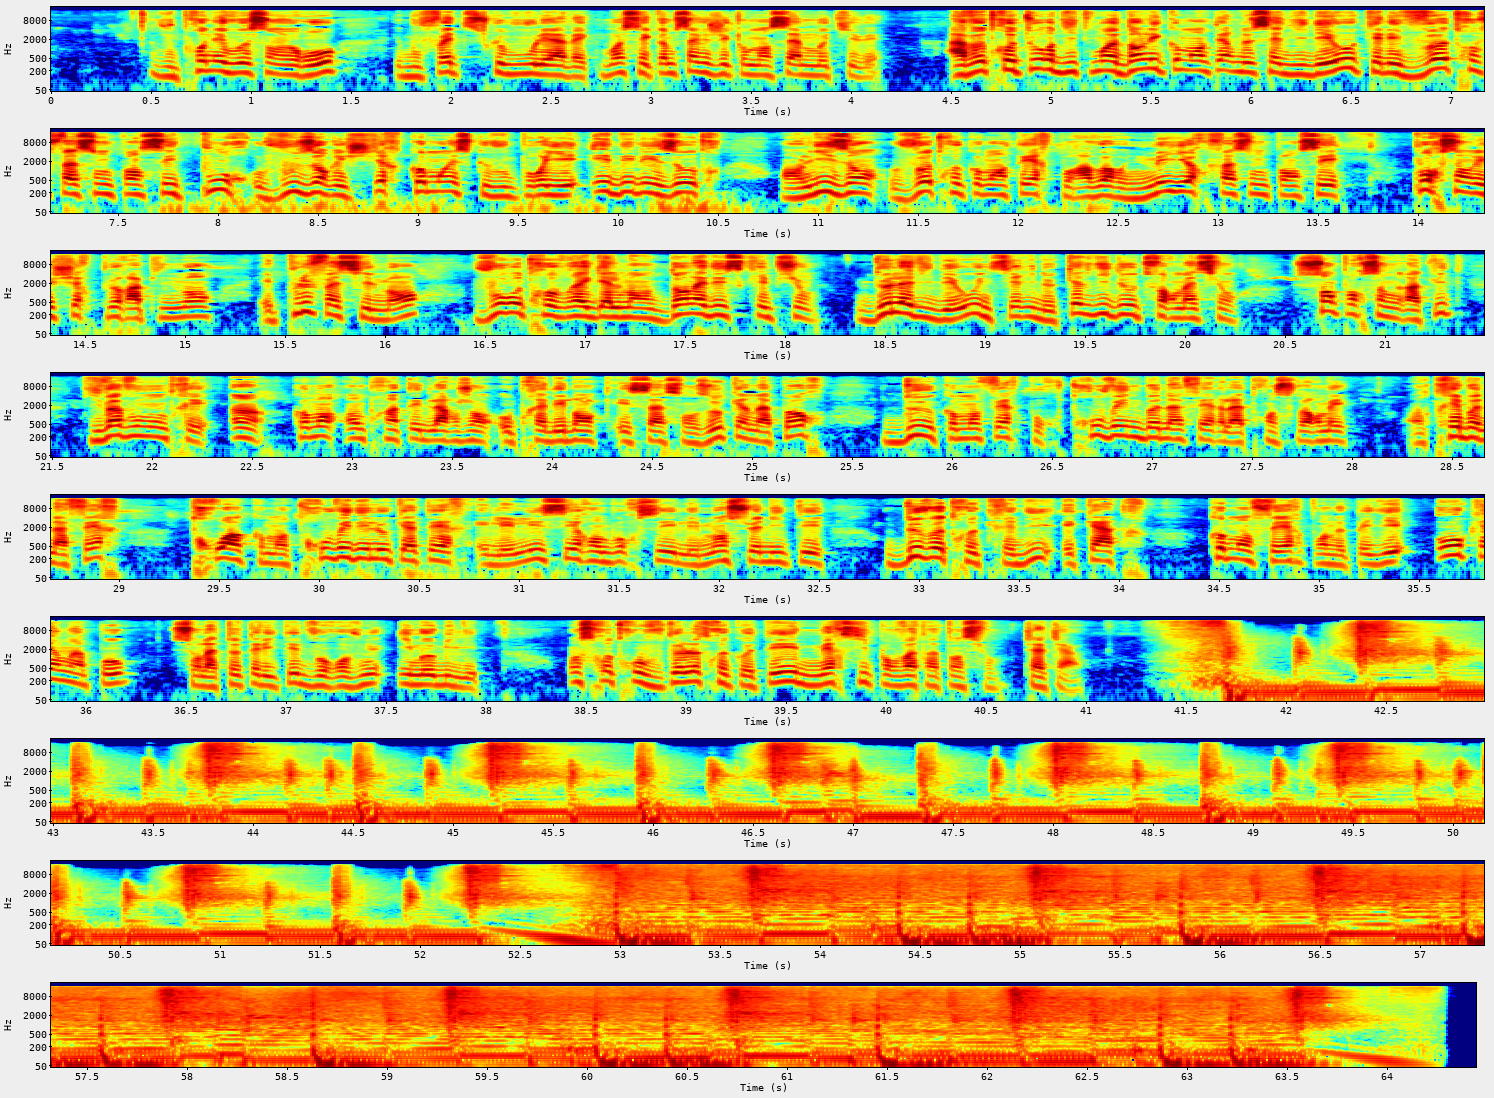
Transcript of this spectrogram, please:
vous prenez vos 100 euros et vous faites ce que vous voulez avec. Moi, c'est comme ça que j'ai commencé à me motiver. À votre tour, dites-moi dans les commentaires de cette vidéo quelle est votre façon de penser pour vous enrichir? Comment est-ce que vous pourriez aider les autres en lisant votre commentaire pour avoir une meilleure façon de penser pour s'enrichir plus rapidement et plus facilement? Vous retrouverez également dans la description de la vidéo une série de 4 vidéos de formation 100% gratuites qui va vous montrer 1. Comment emprunter de l'argent auprès des banques et ça sans aucun apport. 2. Comment faire pour trouver une bonne affaire et la transformer en très bonne affaire. 3. Comment trouver des locataires et les laisser rembourser les mensualités de votre crédit. Et 4 comment faire pour ne payer aucun impôt sur la totalité de vos revenus immobiliers. On se retrouve de l'autre côté. Merci pour votre attention. Ciao, ciao.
